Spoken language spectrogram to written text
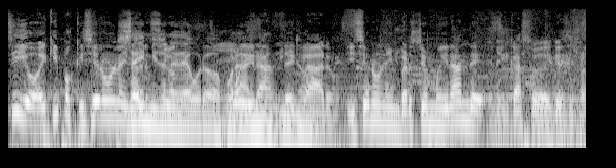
Sí, o equipos que hicieron una 6 inversión millones de euros por muy año, grande, y no. claro. Hicieron una inversión muy grande en el caso de, qué sé yo,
